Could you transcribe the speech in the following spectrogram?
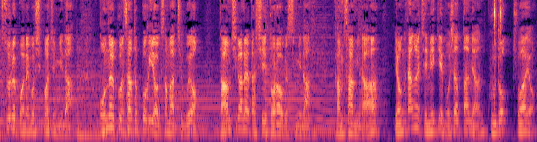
박수를 보내고 싶어집니다. 오늘 군사 돋보기 여기서 마치고요. 다음 시간에 다시 돌아오겠습니다. 감사합니다. 영상을 재밌게 보셨다면 구독, 좋아요,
